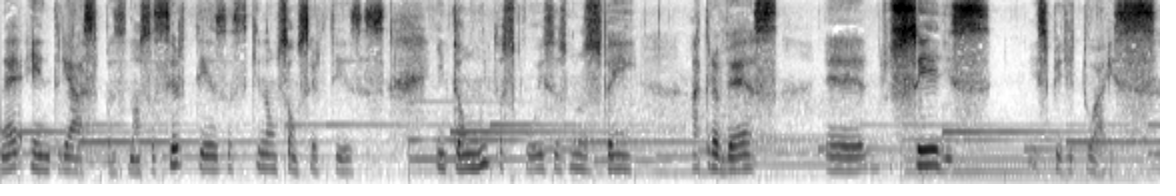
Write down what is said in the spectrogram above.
né, entre aspas, nossas certezas que não são certezas. Então, muitas coisas nos vêm através é, dos seres espirituais.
